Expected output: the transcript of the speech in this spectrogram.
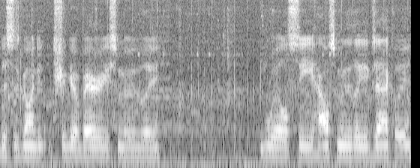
this is going to should go very smoothly. We'll see how smoothly exactly,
